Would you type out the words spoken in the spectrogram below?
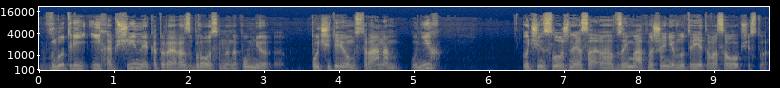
внутри их общины, которая разбросана, напомню, по четырем странам, у них очень сложные э, взаимоотношения внутри этого сообщества.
